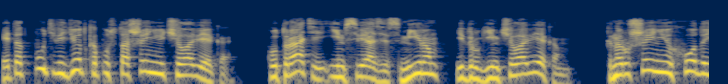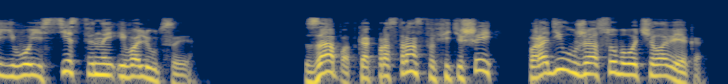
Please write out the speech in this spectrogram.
этот путь ведет к опустошению человека, к утрате им связи с миром и другим человеком, к нарушению хода его естественной эволюции. Запад, как пространство фетишей, породил уже особого человека.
